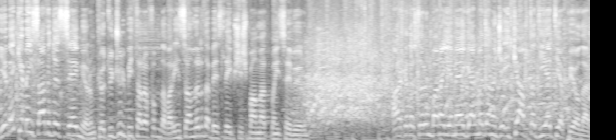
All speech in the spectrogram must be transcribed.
Yemek yemeyi sadece sevmiyorum. Kötücül bir tarafım da var. İnsanları da besleyip şişmanlatmayı seviyorum. Arkadaşlarım bana yemeğe gelmeden önce iki hafta diyet yapıyorlar.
